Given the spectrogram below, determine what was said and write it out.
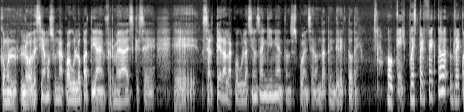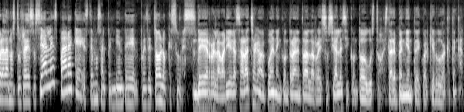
como lo decíamos, una coagulopatía, enfermedades que se, eh, se altera la coagulación sanguínea, entonces pueden ser un dato indirecto de. Ok, pues perfecto. Recuérdanos tus redes sociales para que estemos al pendiente pues, de todo lo que subes. DR La Variega Sarachaga me pueden encontrar en todas las redes sociales y con todo gusto estaré pendiente de cualquier duda que tengan.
